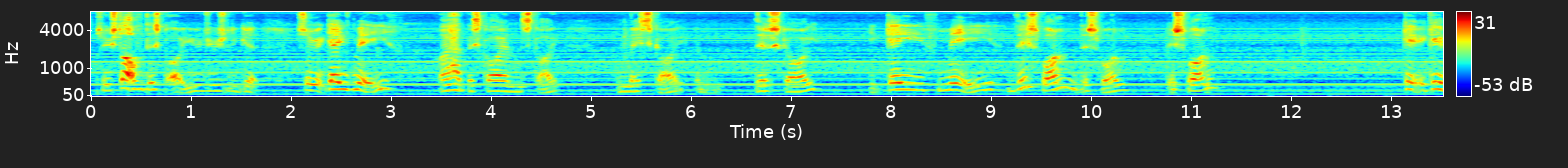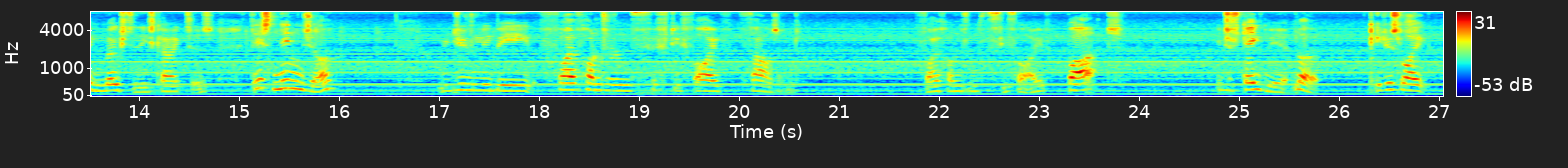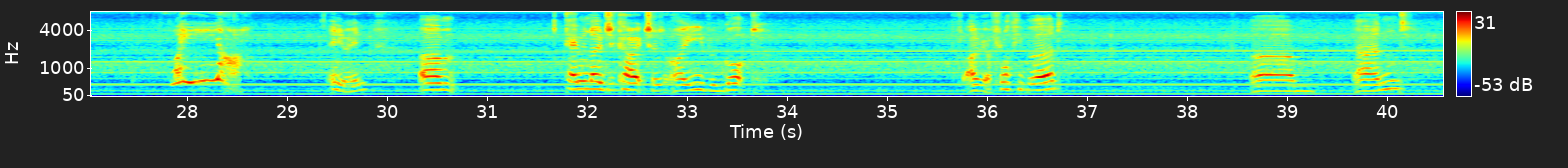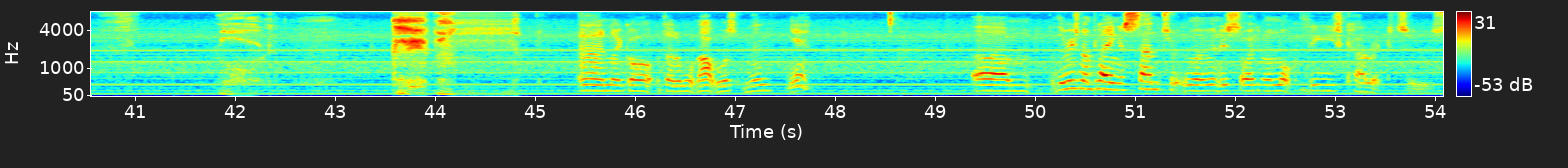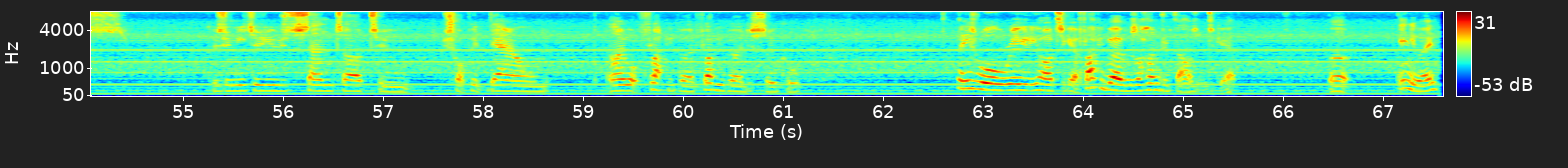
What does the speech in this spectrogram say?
So you start off with this guy. You'd usually get. So it gave me. I had this guy and this guy, and this guy and this guy. It gave me this one, this one, this one. It gave me most of these characters. This ninja would usually be 555,000. 555, but it just gave me it. Look, it just like, Waya! Anyway, um, gave me loads of characters. I even got, I got Flappy Bird, um, and Lord and I got, I don't know what that was, and then, yeah. Um, but the reason I'm playing as Santa at the moment is so I can unlock these characters. Because you need to use Santa to chop it down. And I got Flappy Bird. Flappy Bird is so cool. These were all really hard to get. Flappy Bird was 100,000 to get. But, anyway,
